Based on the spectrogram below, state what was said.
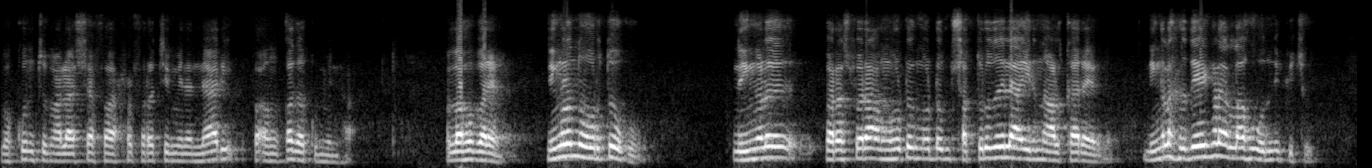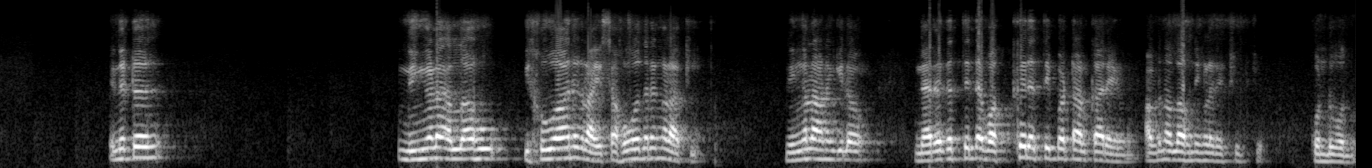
وكنتم على شفا حفرة من النار فأنقذكم منها അള്ളാഹു പറയാൻ നിങ്ങളൊന്ന് ഓർത്തു നോക്കൂ നിങ്ങൾ പരസ്പരം അങ്ങോട്ടും ഇങ്ങോട്ടും ശത്രുതയിലായിരുന്ന ആൾക്കാരായിരുന്നു നിങ്ങളെ ഹൃദയങ്ങളെ അള്ളാഹു ഒന്നിപ്പിച്ചു എന്നിട്ട് നിങ്ങളെ അള്ളാഹു ഇഹ്വാനുകളായി സഹോദരങ്ങളാക്കി. നിങ്ങളാണെങ്കിലോ നരകത്തിന്റെ വക്കിലെത്തിപ്പെട്ട ആൾക്കാരായിരുന്നു. അവിടുന്ന് അള്ളാഹു നിങ്ങളെ രക്ഷിപ്പിച്ചു കൊണ്ടുവന്നു.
